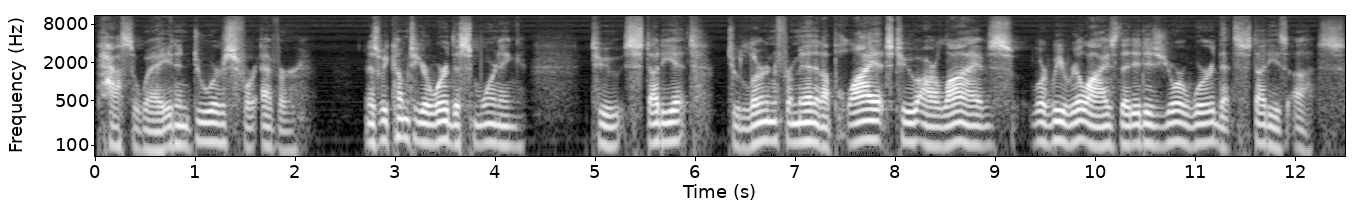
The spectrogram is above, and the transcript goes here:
pass away. It endures forever. And as we come to your word this morning to study it, to learn from it, and apply it to our lives, Lord, we realize that it is your word that studies us.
